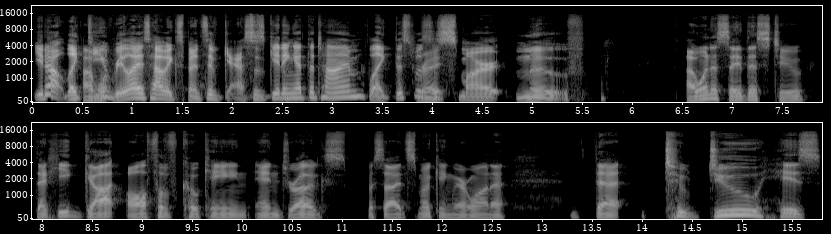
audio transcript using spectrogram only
You know, like, I do you wa- realize how expensive gas is getting at the time? Like, this was a smart move. I want to say this too that he got off of cocaine and drugs besides smoking marijuana that to do his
